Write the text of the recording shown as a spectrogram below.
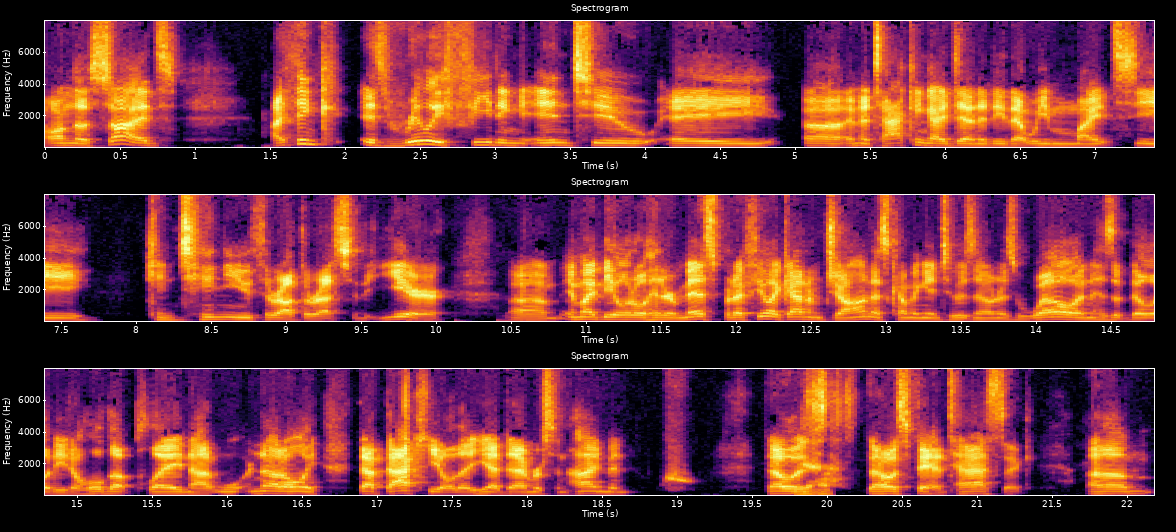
on those sides, I think is really feeding into a uh, an attacking identity that we might see continue throughout the rest of the year. Um, it might be a little hit or miss, but I feel like Adam Jahn is coming into his own as well, and his ability to hold up play. Not not only that back heel that he had to Emerson whew, that was Yeah. that was fantastic. Um,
